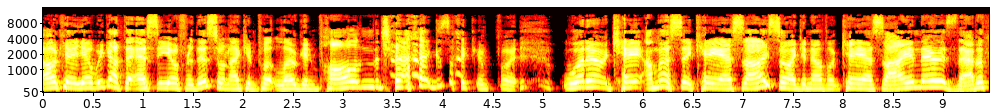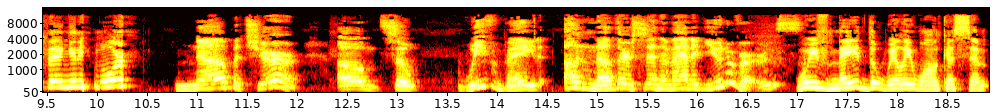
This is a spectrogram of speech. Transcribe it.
Okay, yeah, we got the SEO for this one. I can put Logan Paul in the tags. I can put whatever K I'm gonna say KSI, so I can now put KSI in there. Is that a thing anymore? no, but sure. Um, so we've made another cinematic universe. We've made the Willy Wonka sim.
